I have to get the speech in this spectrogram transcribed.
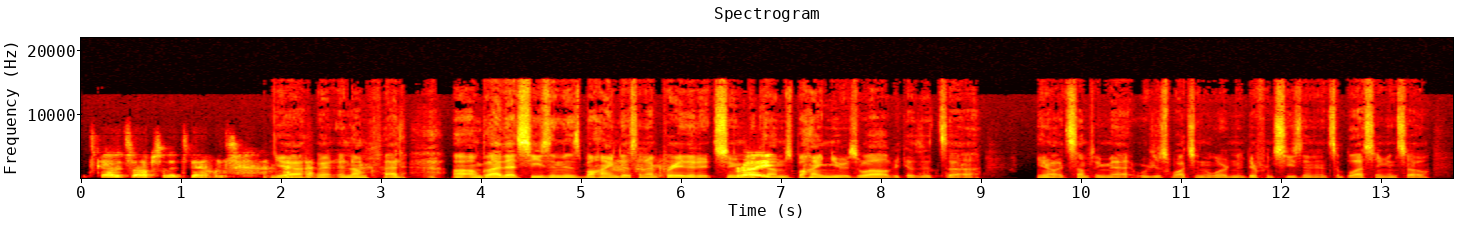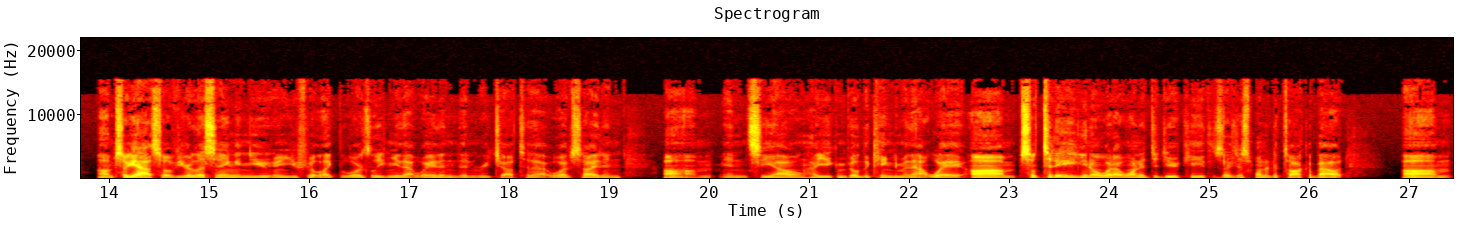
it's got its ups and its downs. yeah, and I'm glad uh, I'm glad that season is behind us, and I pray that it soon right. becomes behind you as well, because it's uh, you know, it's something that we're just watching the Lord in a different season, and it's a blessing. And so, um, so yeah, so if you're listening and you and you feel like the Lord's leading you that way, then then reach out to that website and um and see how how you can build the kingdom in that way. Um, so today, you know, what I wanted to do, Keith, is I just wanted to talk about um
